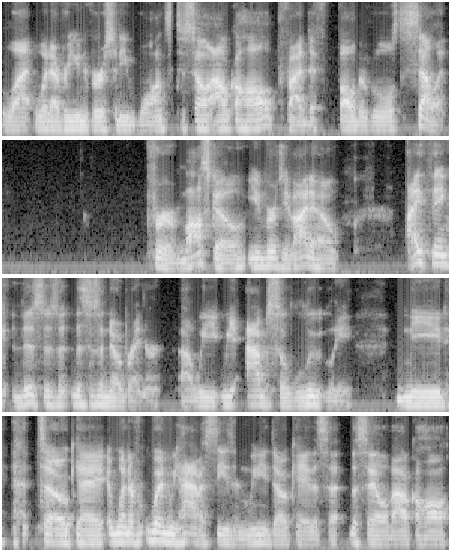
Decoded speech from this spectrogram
let whatever university wants to sell alcohol, provide they follow the rules to sell it. For Moscow, University of Idaho, I think this is a, this is a no brainer. Uh, we we absolutely need to okay whenever when we have a season, we need to okay the the sale of alcohol.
